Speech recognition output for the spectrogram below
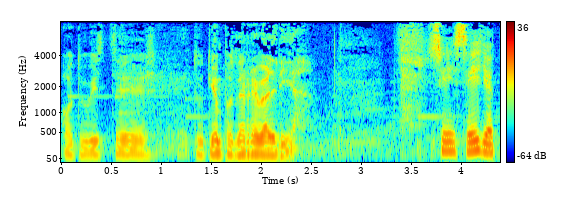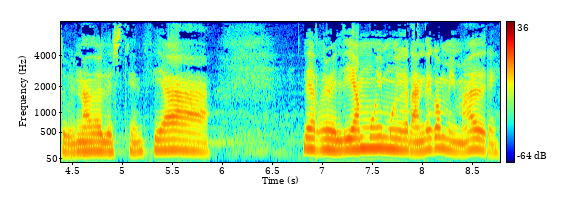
¿O tuviste tu tiempo de rebeldía? Sí, sí, yo tuve una adolescencia de rebeldía muy, muy grande con mi madre.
